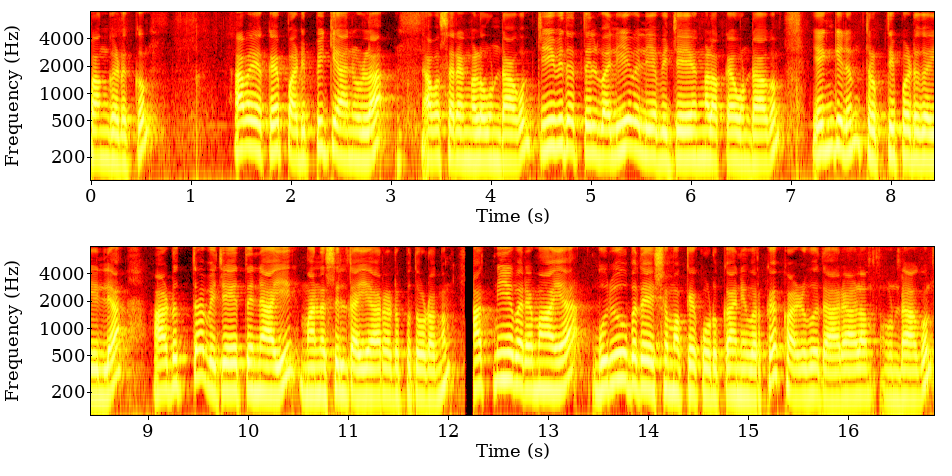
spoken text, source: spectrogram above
പങ്കെടുക്കും. അവയൊക്കെ പഠിപ്പിക്കാനുള്ള അവസരങ്ങളും ഉണ്ടാകും. ജീവിതത്തിൽ വലിയ വലിയ വിജയങ്ങളൊക്കെ ഉണ്ടാകും. എങ്കിലും തൃപ്തിപ്പെടുകയില്ല. അടുത്ത വിജയത്തിനായി മനസ്സിൽ തയ്യാറെടുപ്പ് തുടങ്ങും. ആത്മീയപരമായ ഗുരു ഉപദേശമൊക്കെ കൊടുക്കാൻ ഇവർക്ക് കഴിവ് ധാരാളം ഉണ്ടാകും.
